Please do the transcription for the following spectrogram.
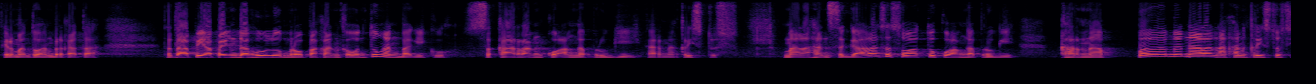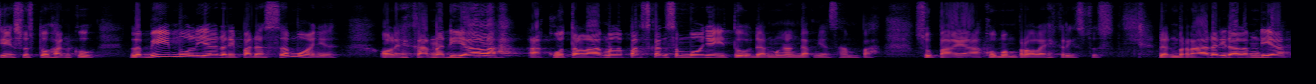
Firman Tuhan berkata, tetapi apa yang dahulu merupakan keuntungan bagiku, sekarang kuanggap rugi karena Kristus. Malahan segala sesuatu kuanggap rugi, karena pengenalan akan Kristus Yesus Tuhanku lebih mulia daripada semuanya. Oleh karena dialah aku telah melepaskan semuanya itu dan menganggapnya sampah, supaya aku memperoleh Kristus. Dan berada di dalam dia,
